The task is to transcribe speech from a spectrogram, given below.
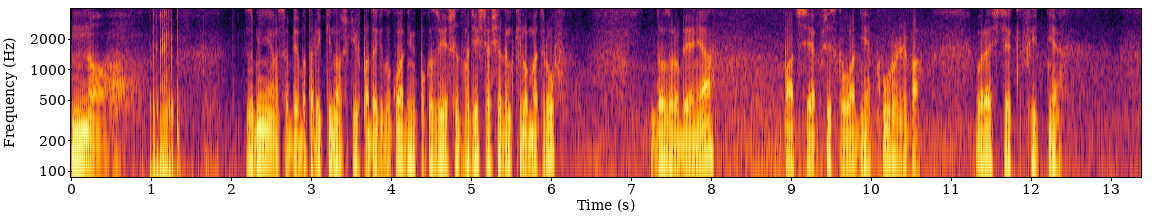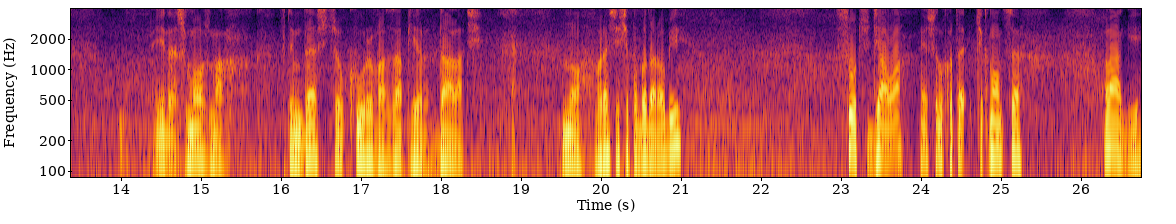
No. Zmieniłem sobie bateryjki na wszelki wypadek. Dokładnie mi pokazuje jeszcze 27 km do zrobienia. Patrzcie jak wszystko ładnie, kurwa. Wreszcie kwitnie. Ileż można w tym deszczu, kurwa, zapierdalać. No, wreszcie się pogoda robi. Sucz działa. Jeszcze tylko te cieknące lagi.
